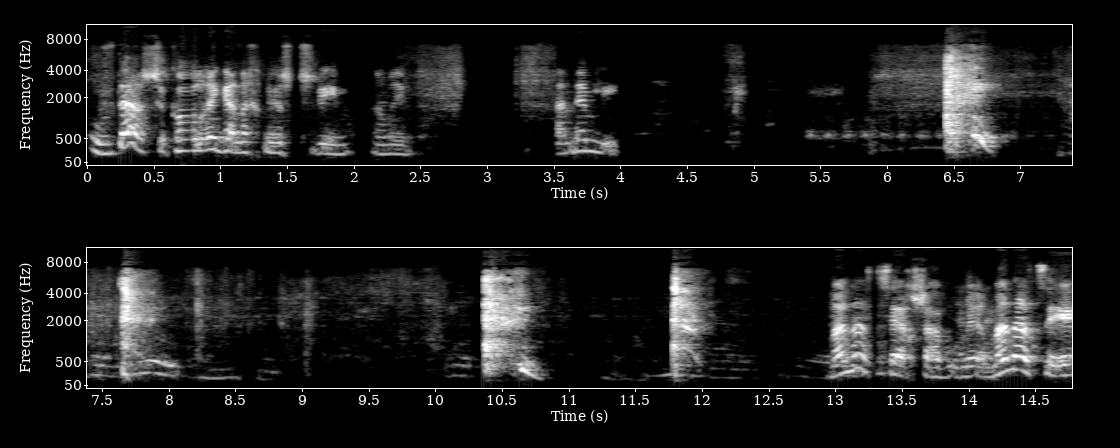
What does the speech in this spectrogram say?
עובדה שכל רגע אנחנו יושבים, אומרים, תעמם לי. מה נעשה עכשיו? הוא אומר, מה נעשה?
